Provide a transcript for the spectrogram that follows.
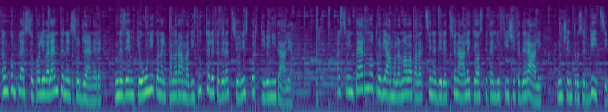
È un complesso polivalente nel suo genere, un esempio unico nel panorama di tutte le federazioni sportive in Italia. Al suo interno troviamo la nuova palazzina direzionale che ospita gli uffici federali, un centro servizi,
